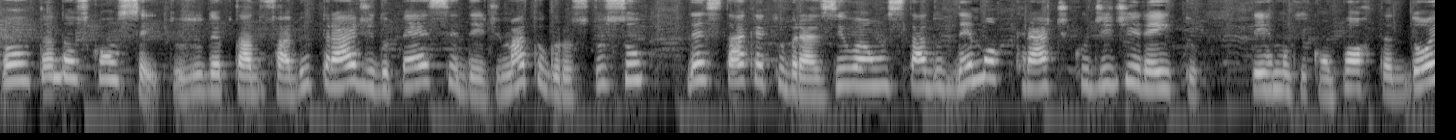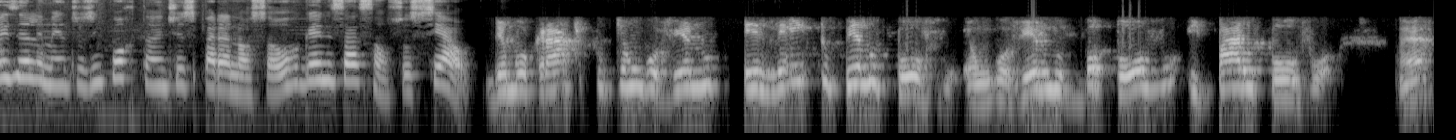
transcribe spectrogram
Voltando aos conceitos, o deputado Fábio Trade, do PSD de Mato Grosso do Sul, destaca que o Brasil é um Estado democrático de direito, termo que comporta dois elementos importantes para a nossa organização social. Democrático, que é um governo eleito pelo povo, é um governo do povo e para o povo. Né?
